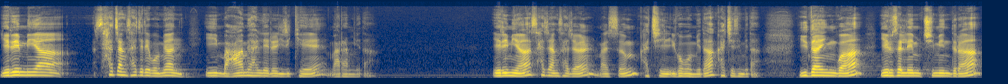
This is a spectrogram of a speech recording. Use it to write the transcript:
예레미야 4장 4절에 보면 이 마음의 할례를 이렇게 말합니다. 예레미야 4장 4절 말씀 같이 읽어봅니다. 같이 있습니다. 유다인과 예루살렘 주민들아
